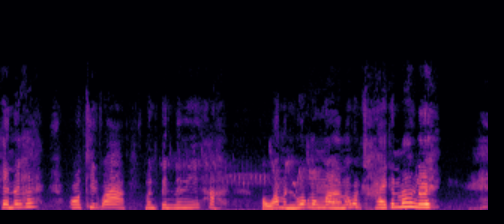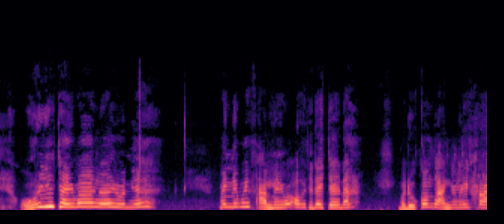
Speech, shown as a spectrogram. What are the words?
เห็นไหมคะออคิดว่ามันเป็นอันนี้ค่ะ เพราะว่ามันลวกลงมาเนาะมันคล้ายกันมากเลย โอ้ยดีใจมากเลยวันเนี้ยไม่นึกไม่ฝันเลยว่าอ๋อจะได้เจอนะ มาดูกล้องหลังกันเลยค่ะ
